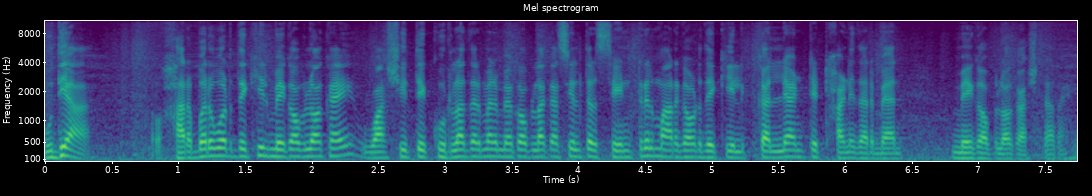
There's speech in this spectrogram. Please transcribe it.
उद्या हार्बरवर देखील मेगा ब्लॉक आहे. वाशी ते कुर्ला दरम्यान मेगा ब्लॉक असेल तर सेंट्रल मार्गावर देखील कल्याण ते ठाणे दरम्यान मेगा ब्लॉक असणार आहे.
